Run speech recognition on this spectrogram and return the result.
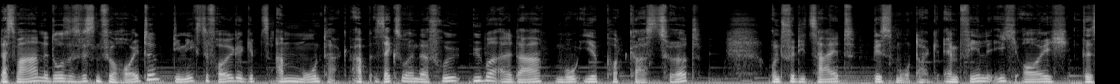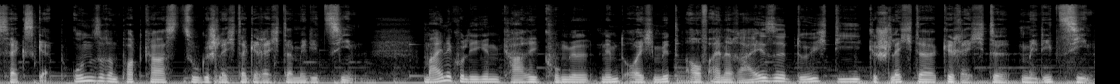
Das war eine Dosis Wissen für heute. Die nächste Folge gibt's am Montag ab 6 Uhr in der Früh überall da, wo ihr Podcasts hört. Und für die Zeit bis Montag empfehle ich euch The Sex Gap, unseren Podcast zu geschlechtergerechter Medizin. Meine Kollegin Kari Kungel nimmt euch mit auf eine Reise durch die geschlechtergerechte Medizin.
